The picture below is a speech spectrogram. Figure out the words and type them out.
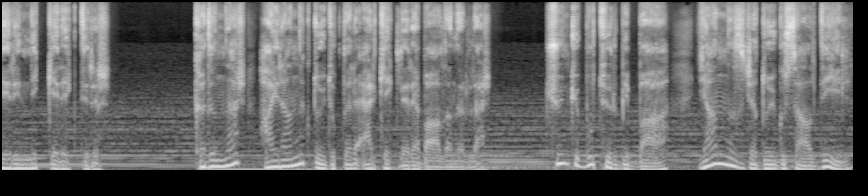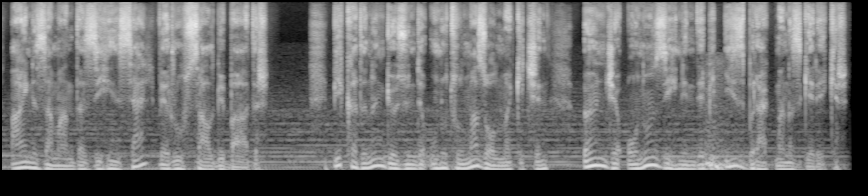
derinlik gerektirir. Kadınlar hayranlık duydukları erkeklere bağlanırlar. Çünkü bu tür bir bağ yalnızca duygusal değil, aynı zamanda zihinsel ve ruhsal bir bağdır. Bir kadının gözünde unutulmaz olmak için önce onun zihninde bir iz bırakmanız gerekir.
